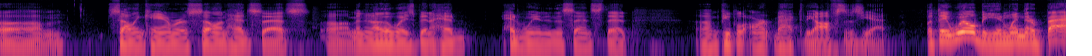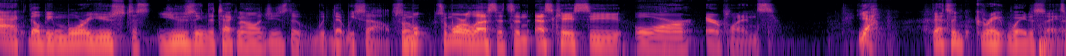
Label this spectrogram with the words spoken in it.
um, selling cameras, selling headsets, um, and in other ways been a head headwind in the sense that um, people aren't back to the offices yet. But they will be, and when they're back, they'll be more used to using the technologies that w- that we sell. So, So, so more or less, it's an SKC or airplanes. yeah, that's a great way to say it.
